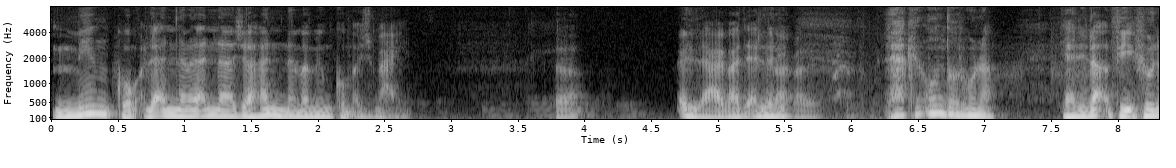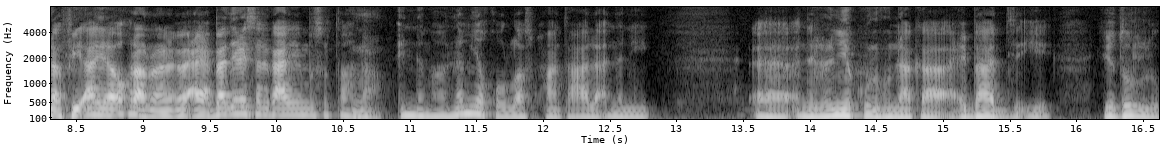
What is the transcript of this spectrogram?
منكم لأن لأن جهنم منكم أجمعين. لا. إلا عبادي الذي. لكن انظر هنا. يعني لا في هنا في آية أخرى. عبادي ليس لك عليهم سلطان. نعم. إنما لم يقل الله سبحانه وتعالى أنني آه أن لن يكون هناك عباد يضلوا.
